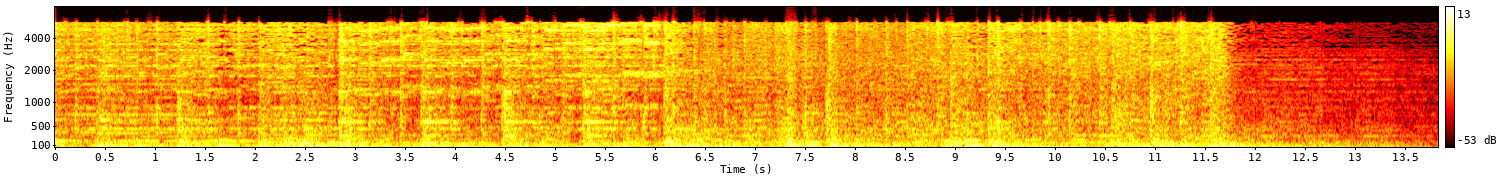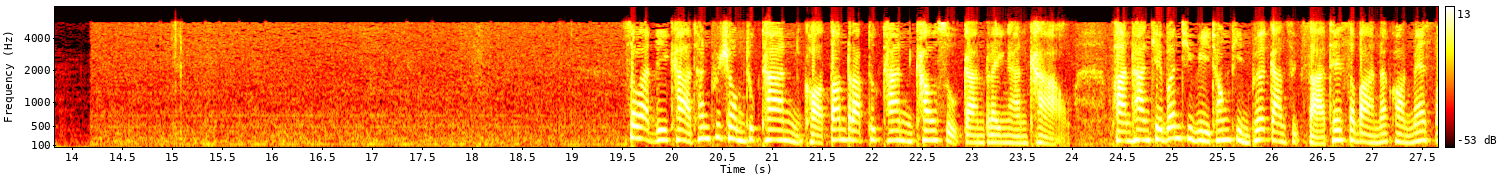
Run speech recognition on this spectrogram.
2559 วัสดีค่ะ ท่านผู้ชมทุกท่าน ขอต้อนรับทุกท่านเข้าสู่การรายงานข่าว ผ่านทางเคเบิลทีวีท้องถิ่นเพื่อการศึกษาเทศบาลนครแม่ส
